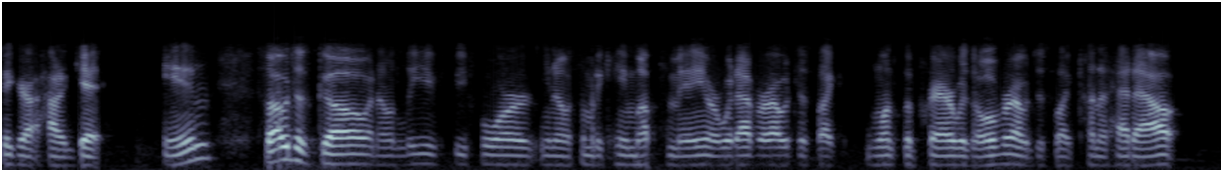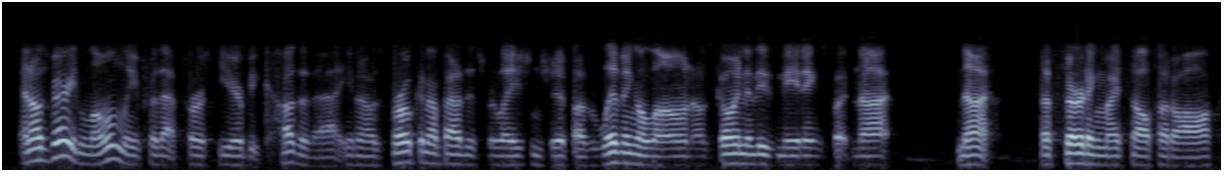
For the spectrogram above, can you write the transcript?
figure out how to get in. So I would just go and I would leave before, you know, somebody came up to me or whatever. I would just like once the prayer was over, I would just like kind of head out and I was very lonely for that first year because of that. You know, I was broken up out of this relationship. I was living alone. I was going to these meetings, but not not asserting myself at all.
